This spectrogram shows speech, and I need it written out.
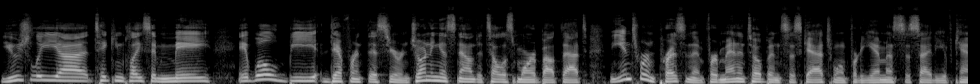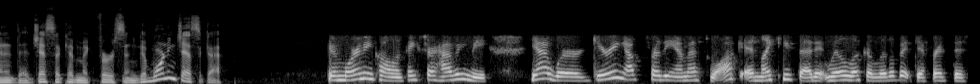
usually uh, taking place in May, it will be different this year. And joining us now to tell us more about that, the interim president for Manitoba and Saskatchewan for the MS Society of Canada, Jessica McPherson. Good morning, Jessica. Good morning, Colin. Thanks for having me. Yeah, we're gearing up for the MS Walk, and like you said, it will look a little bit different this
